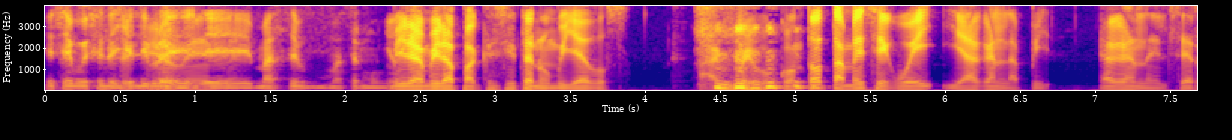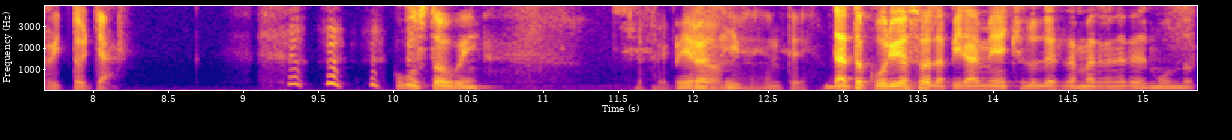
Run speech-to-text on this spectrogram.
Ese güey se leyó el libro de, Master, Master Muñoz. Mira, mira, para que se sientan humillados. Contótame ese güey y hagan, la hagan el cerrito ya. Justo, güey. Pero así. Dato curioso, la pirámide de Cholula es la más grande del mundo.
